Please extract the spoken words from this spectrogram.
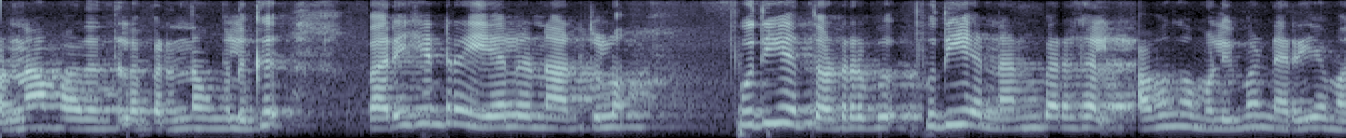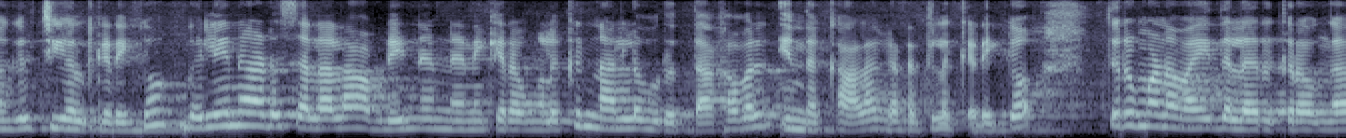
ஒன்றாம் பாதத்தில் பிறந்தவங்களுக்கு வருகின்ற ஏழு நாட்களும் புதிய தொடர்பு புதிய நண்பர்கள் அவங்க மூலிமா நிறைய மகிழ்ச்சிகள் கிடைக்கும். வெளிநாடு செல்லலாம் அப்படின்னு நினைக்கிறவங்களுக்கு நல்ல ஒரு தகவல் இந்த காலகட்டத்தில் கிடைக்கும். திருமண வயதில் இருக்கிறவங்க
